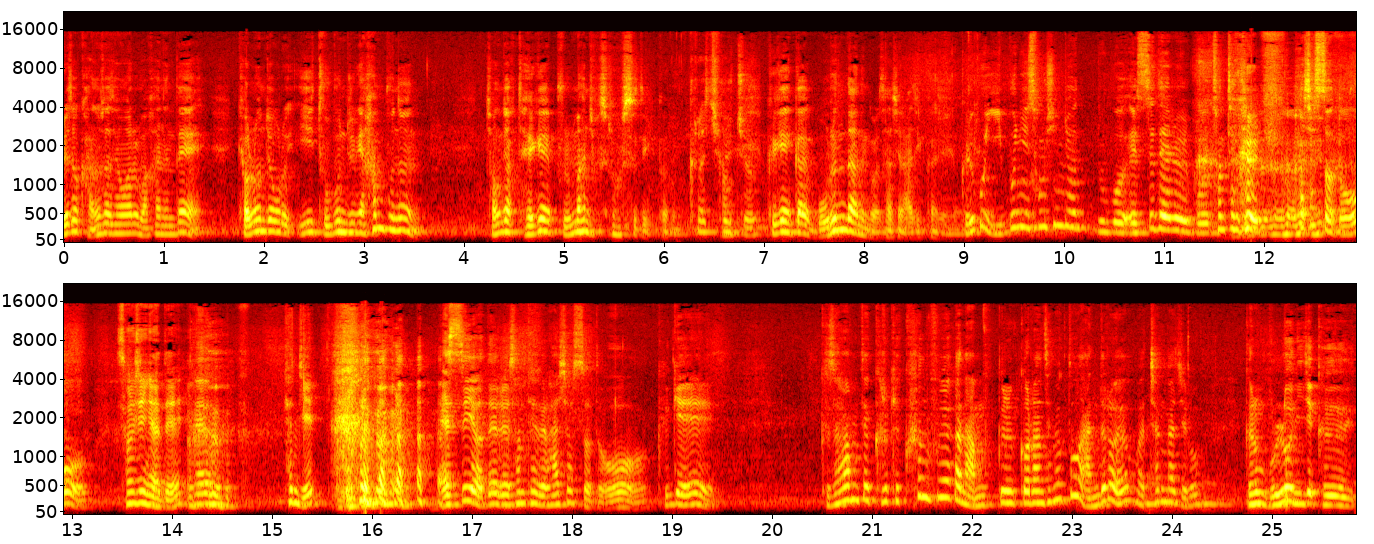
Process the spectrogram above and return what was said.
그래서 간호사 생활을 막 하는데 결론적으로 이 두 분 중에 한 분은 정작 되게 불만족스러울 수도 있거든요. 그렇죠. 그렇죠. 그게 그러니까 모른다는 거 사실 아직까지는. 그리고 이분이 성신여 뭐 S대를 뭐 선택을 하셨어도 성신여대. 네, 편집 S 여대를 선택을 하셨어도 그게 그 사람한테 그렇게 큰 후회가 남을 거란 생각도 안 들어요 마찬가지로 음. 그럼 물론 이제 그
